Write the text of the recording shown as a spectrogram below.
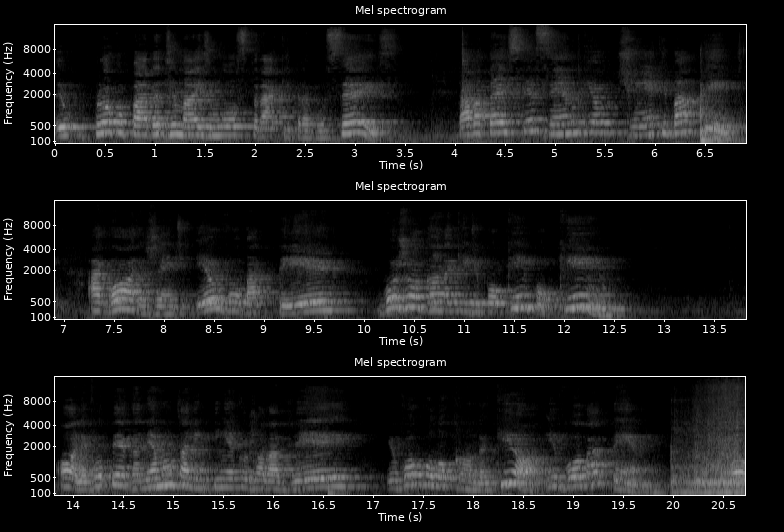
eu, preocupada demais em mostrar aqui pra vocês. Tava até esquecendo que eu tinha que bater. Agora, gente, eu vou bater, vou jogando aqui de pouquinho em pouquinho. Olha, vou pegando, minha mão tá limpinha que eu já lavei. Eu vou colocando aqui, ó, e vou batendo. Ó.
